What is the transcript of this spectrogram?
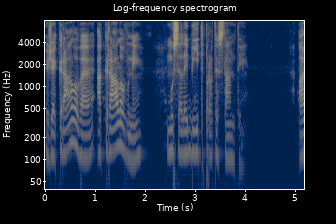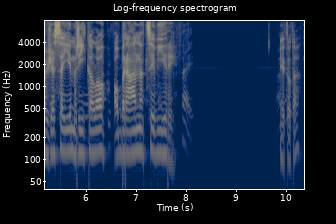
že králové a královny museli být protestanty a že se jim říkalo obránci víry. Je to tak?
